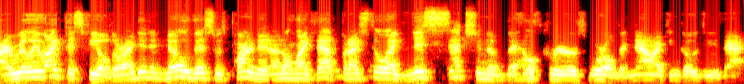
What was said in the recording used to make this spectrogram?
i really like this field or i didn't know this was part of it i don't like that but i still like this section of the health careers world and now i can go do that.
